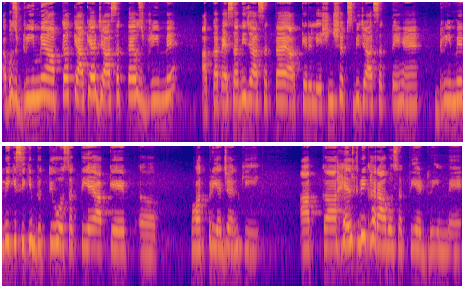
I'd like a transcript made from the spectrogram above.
अब उस ड्रीम में आपका क्या क्या जा सकता है उस ड्रीम में? आपका पैसा भी जा सकता है, आपके रिलेशनशिप्स भी जा सकते हैं ड्रीम में भी किसी की मृत्यु हो सकती है आपके बहुत प्रियजन की, आपका हेल्थ भी ख़राब हो सकती है ड्रीम में,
